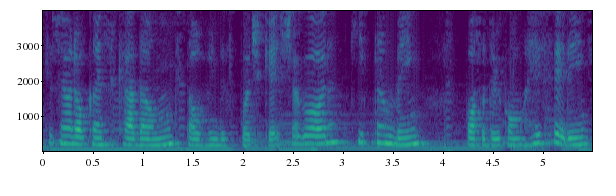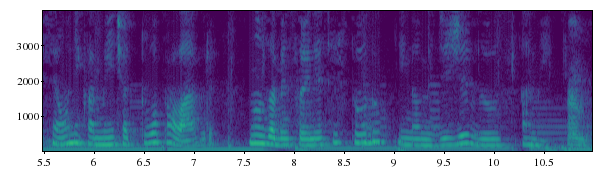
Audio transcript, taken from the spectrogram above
Que o Senhor alcance cada um que está ouvindo esse podcast agora, que também possa ter como referência unicamente a tua palavra. Nos abençoe nesse estudo, em nome de Jesus. Amém. Amém.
